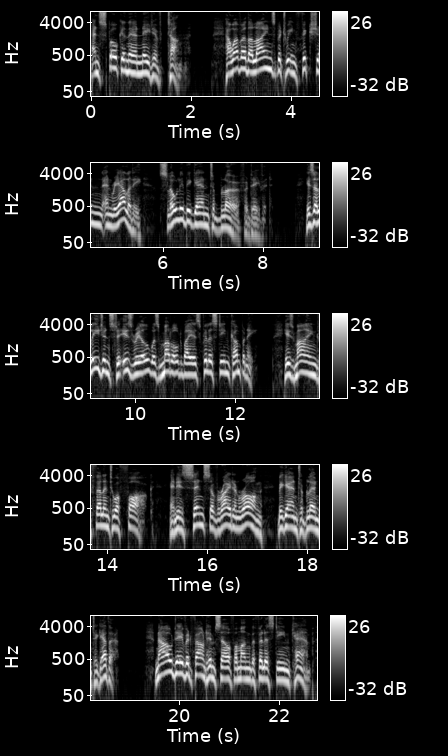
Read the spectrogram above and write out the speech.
and spoke in their native tongue. However, the lines between fiction and reality slowly began to blur for David. His allegiance to Israel was muddled by his Philistine company. His mind fell into a fog, and his sense of right and wrong began to blend together. Now David found himself among the Philistine camp,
